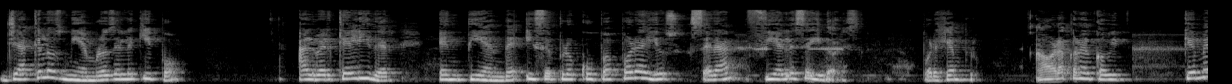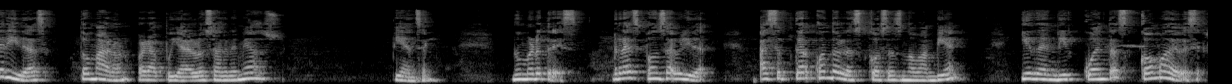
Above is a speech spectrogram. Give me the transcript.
ya que los miembros del equipo, al ver que el líder entiende y se preocupa por ellos, serán fieles seguidores. Por ejemplo, ahora con el COVID, ¿qué medidas tomaron para apoyar a los agremiados? Piensen. Número 3. Responsabilidad. Aceptar cuando las cosas no van bien y rendir cuentas como debe ser.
